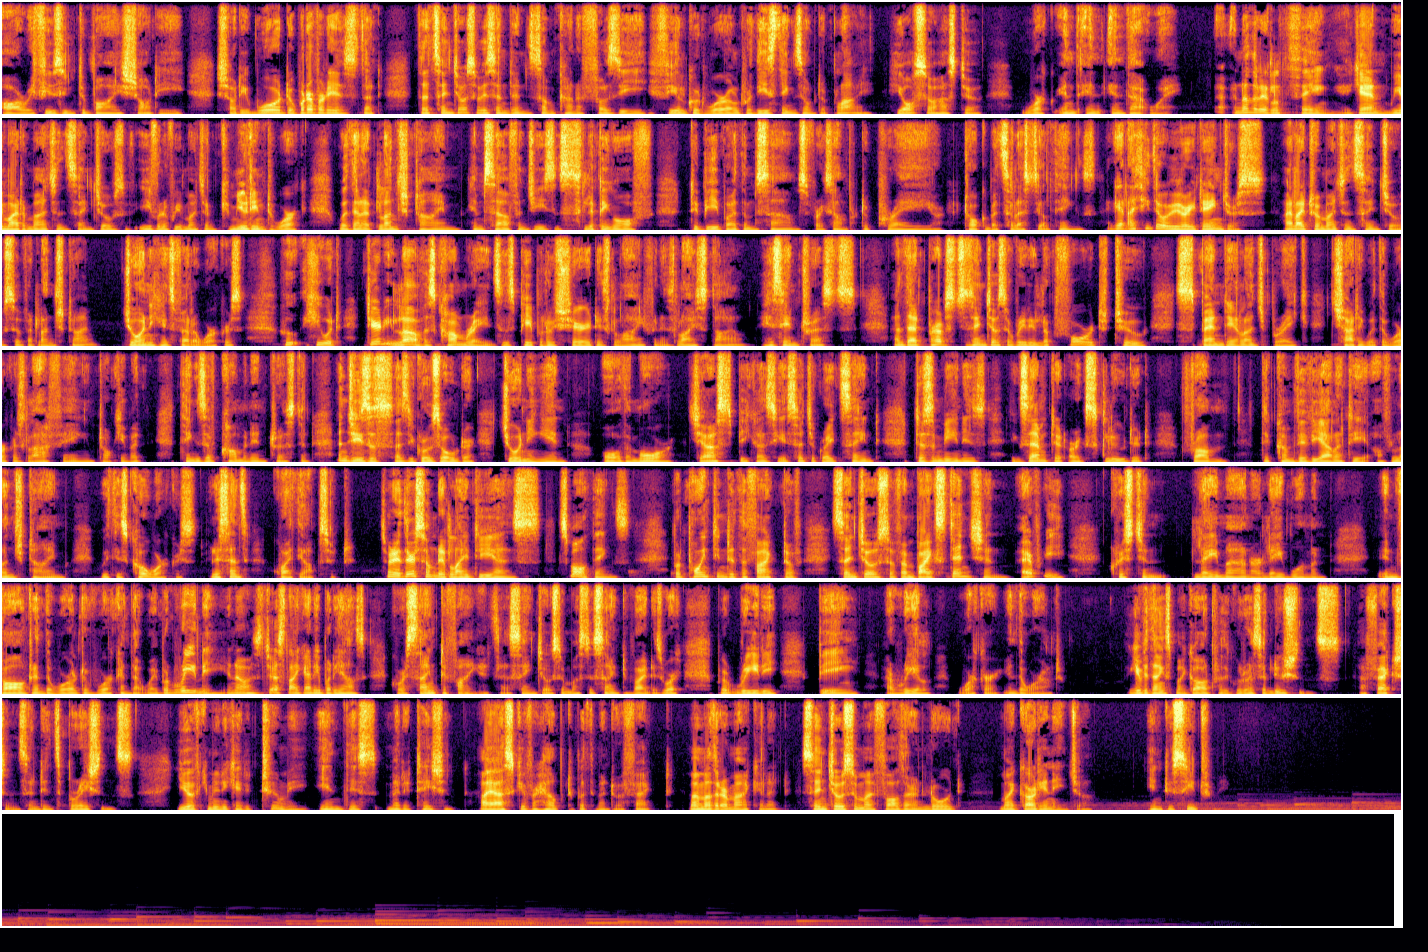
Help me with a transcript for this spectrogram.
or refusing to buy shoddy, shoddy wood or whatever it is that, that St. Joseph isn't in some kind of fuzzy feel good world where these things don't apply. He also has to work in, in, in that way. Another little thing, again, we might imagine St. Joseph, even if we imagine commuting to work, well, then at lunchtime, himself and Jesus slipping off to be by themselves, for example, to pray or talk about celestial things. Again, I think that would be very dangerous. I like to imagine St. Joseph at lunchtime joining his fellow workers, who he would dearly love as comrades, as people who shared his life and his lifestyle, his interests, and that perhaps St. Joseph really looked forward to spending a lunch break chatting with the workers, laughing, talking about things of common interest, and, and Jesus, as he grows older, joining in all the more. Just because he is such a great saint doesn't mean he's exempted or excluded from the conviviality of lunchtime with his co-workers. In a sense, quite the opposite. So anyway, there's some little ideas, small things, but pointing to the fact of St. Joseph and by extension, every Christian layman or laywoman involved in the world of work in that way. But really, you know, it's just like anybody else, of course, sanctifying it, as St. Joseph must have sanctified his work, but really being a real worker in the world. I give you thanks, my God, for the good resolutions, affections, and inspirations you have communicated to me in this meditation. I ask you for help to put them into effect. My Mother Immaculate, Saint Joseph, my Father and Lord, my guardian angel, intercede for me.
